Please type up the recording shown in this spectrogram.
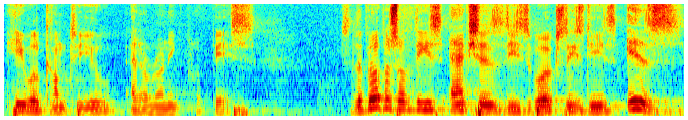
He will come to you at a running pace. So, the purpose of these actions, these works, these deeds is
